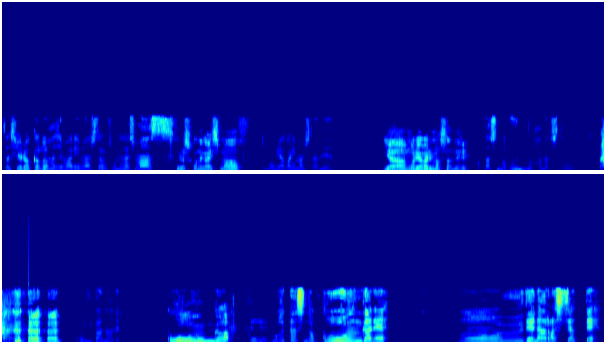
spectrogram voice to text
さあ、収録部始まりました。よろしくお願いします。よろしくお願いします。盛り上がりましたね。いやー、盛り上がりましたね。私の運の話と 恋バナで。幸運が。ええ私の幸運がね、もう腕鳴らしちゃって。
